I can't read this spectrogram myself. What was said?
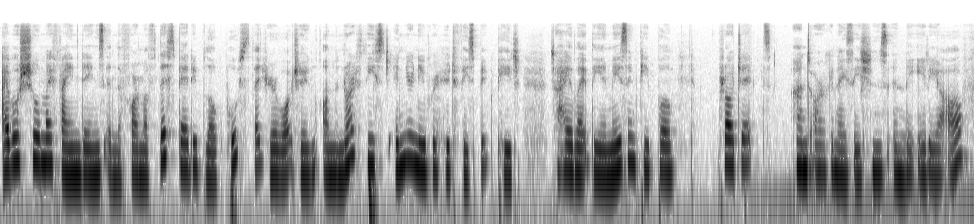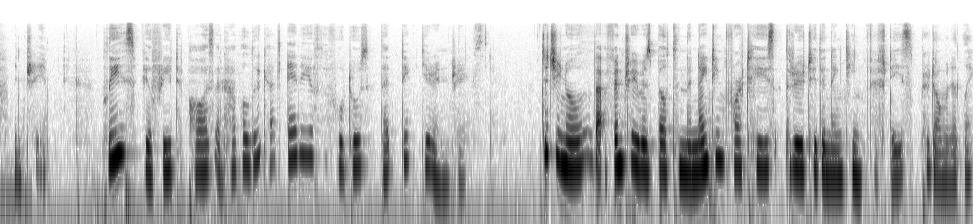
I will show my findings in the form of this very blog post that you're watching on the Northeast in Your Neighbourhood Facebook page to highlight the amazing people, projects, and organisations in the area of Fintry. Please feel free to pause and have a look at any of the photos that take your interest. Did you know that Fintry was built in the 1940s through to the 1950s predominantly?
